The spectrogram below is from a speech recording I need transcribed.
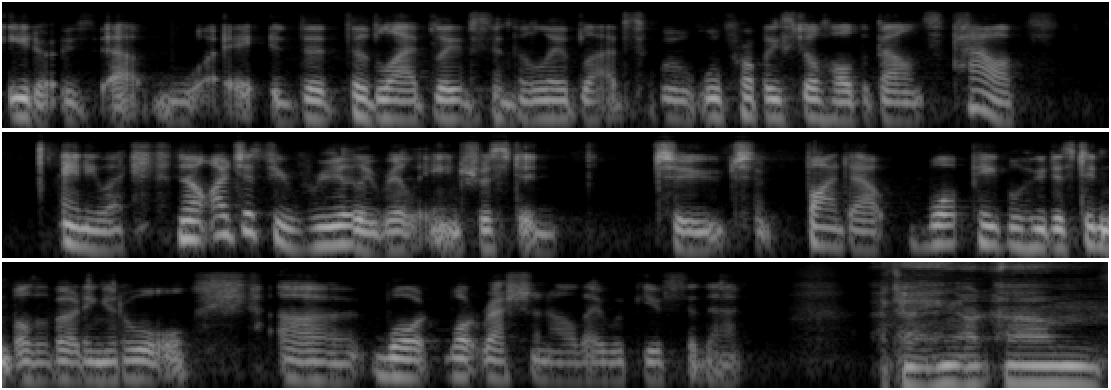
You know, uh, the the lab libs and the lib labs will, will probably still hold the balance of power. Anyway, no, I'd just be really, really interested to to find out what people who just didn't bother voting at all, uh, what what rationale they would give for that. okay, hang on. Um,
